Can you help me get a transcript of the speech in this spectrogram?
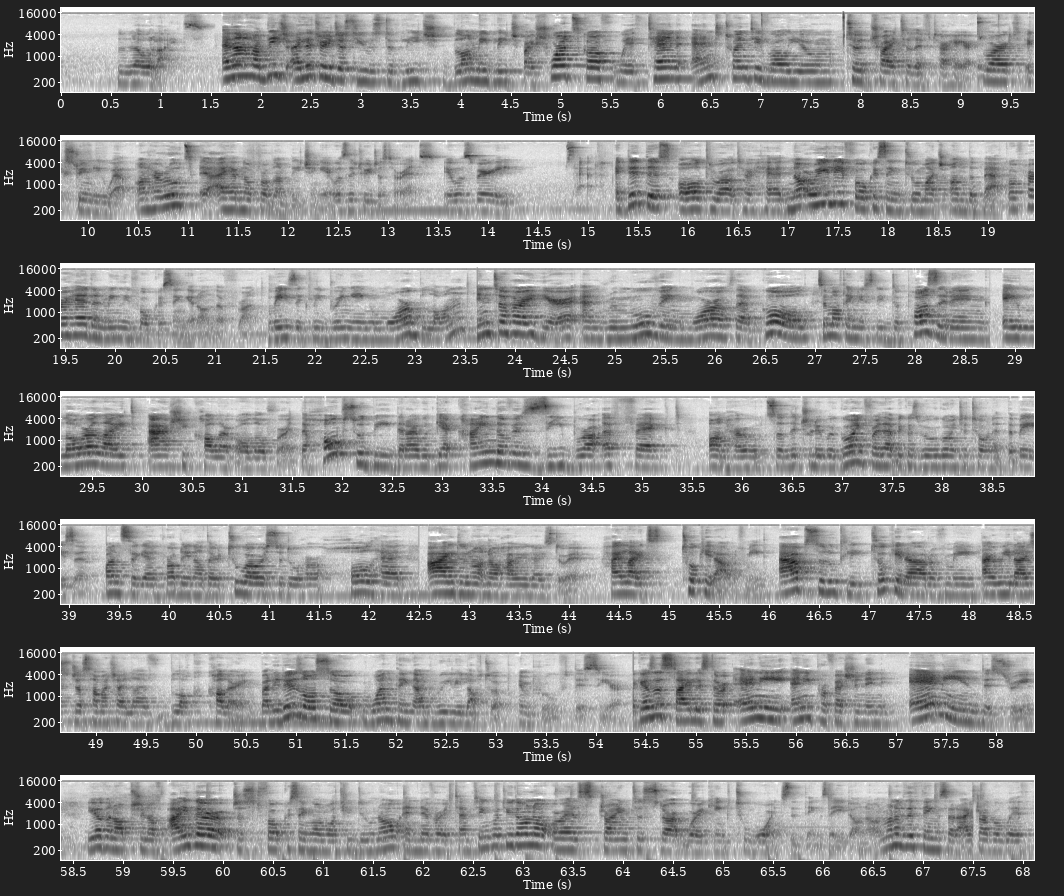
low lights. And on her bleach, I literally just used the bleach, Blonde Me Bleach by Schwarzkopf with 10 and 20 volume to try to lift her hair. It worked extremely well. On her roots, I had no problem bleaching it. It was literally just her ends. It was very sad. I did this all throughout her head, not really focusing too much on the back of her head and mainly focusing it on the front. Basically bringing more blonde into her hair and removing more of that gold, simultaneously depositing a lower light ashy color all over it. The hopes would be that I would get kind of a zebra effect on her roots. So literally we're going for that because we were going to tone at the basin. Once again, probably another two hours to do her whole head. I do not know how you guys do it highlights took it out of me absolutely took it out of me i realized just how much i love block coloring but it is also one thing i'd really love to improve this year like as a stylist or any any profession in any industry you have an option of either just focusing on what you do know and never attempting what you don't know or else trying to start working towards the things that you don't know and one of the things that i struggle with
